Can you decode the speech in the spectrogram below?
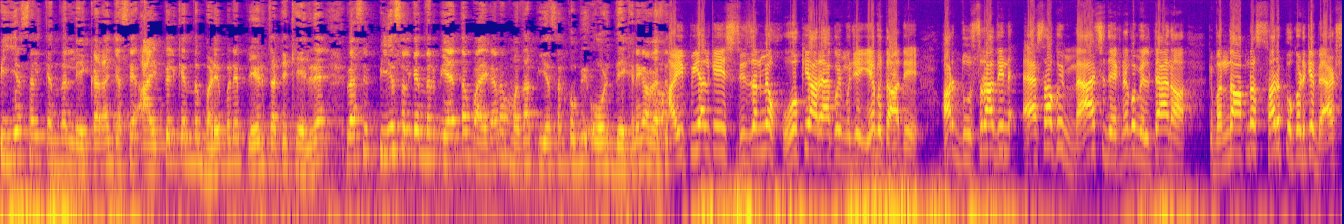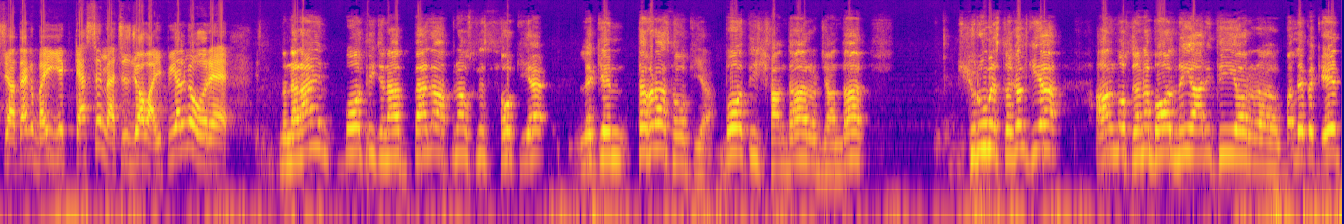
पीएसएल के अंदर लेकर आए जैसे आईपीएल के अंदर बड़े बड़े प्लेयर जाके खेल रहे हैं वैसे पीएसएल के अंदर भी आए तब आएगा ना मज़ा पीएसएल को भी और देखने का वैसे आईपीएल के इस सीज़न में हो क्या रहा है कोई मुझे ये बता दे। हर दूसरा दिन ऐसा कोई मैच देखने को मिलता है ना कि बंदा अपना सर पकड़ के बैठ जाता है कि भाई ये कैसे मैचेस जो आईपीएल में हो रहे हैं। नारायण बहुत ही जनाब पहला अपना उसने शो किया लेकिन तगड़ा सो किया। बहुत ही शानदार और जानदार। शुरू में स्ट्रगल किया। ऑलमोस्ट रन बॉल नहीं आ रही थी और बल्ले पे गेंद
